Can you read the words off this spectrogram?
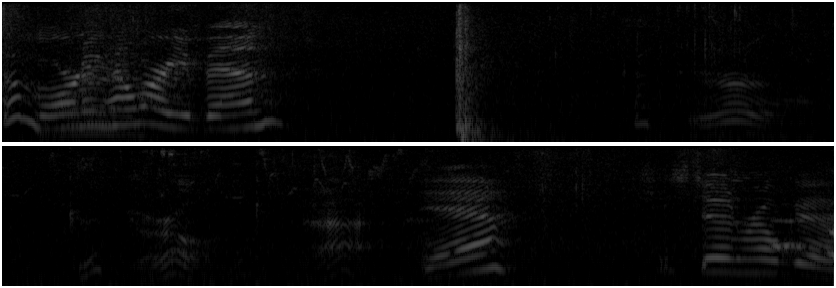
Good morning. How are you, Ben? Good girl. Good girl. Look at that. Yeah? She's doing real good.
